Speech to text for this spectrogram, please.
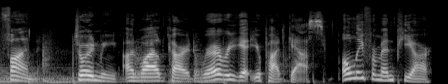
fun. Join me on Wildcard wherever you get your podcasts, only from NPR.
